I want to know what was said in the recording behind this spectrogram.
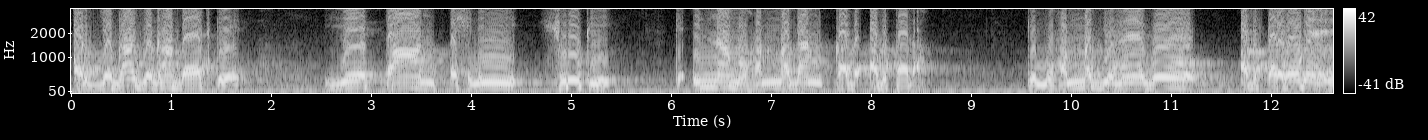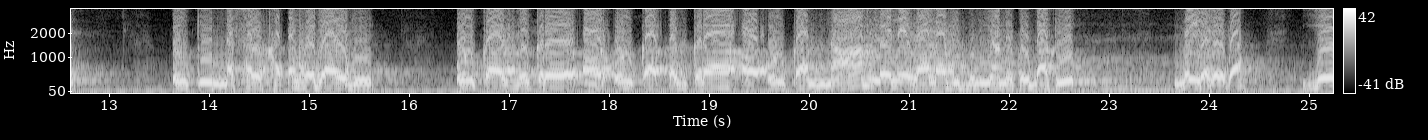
اور جگہ جگہ بیٹھ کے یہ تان تشنی شروع کی کہ انا محمد ان قد اب تارا کہ محمد جو ہیں وہ ابتر ہو گئے، ان کی نسل ختم ہو جائے گی۔ کا ذکر اور ان کا تذکرہ اور ان کا نام لینے والا بھی دنیا میں کوئی باقی نہیں رہے گا۔ یہ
